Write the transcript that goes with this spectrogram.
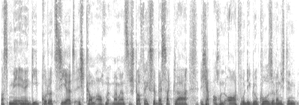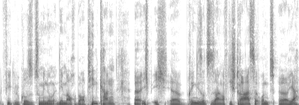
was mehr Energie produziert. Ich komme auch mit meinem ganzen Stoffwechsel besser klar. Ich habe auch einen Ort, wo die Glucose, wenn ich den viel Glucose zu mir nehme, auch überhaupt hin kann. Äh, ich ich äh, bringe die sozusagen auf die Straße und äh, ja,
